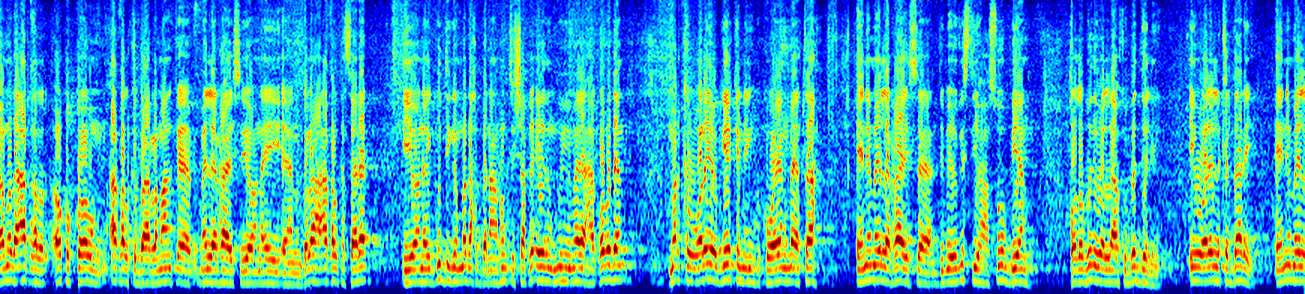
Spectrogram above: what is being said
lamada aqal oo ka kooban aqalka baarlamaanka ee meel raayis iyoonay golaha aqalka sare iyoonay guddiga madax bannaan runtii shaqo eedan muhiima ah qobadan. Marka walayo geekaninka kuwayan meeta ini meel raayis dib eegistii hasuubiyan qodobadii walaa ku bedeli iyo walilka dari ini meel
